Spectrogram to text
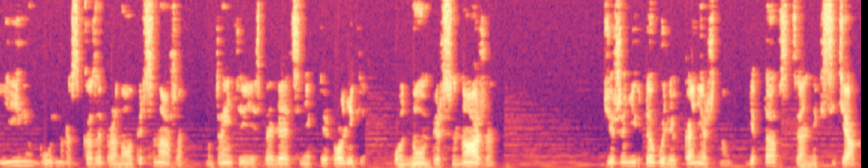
и будем рассказывать про нового персонажа. В интернете есть появляются некоторые ролики о новом персонаже. Где же они их добыли? Конечно, где-то в социальных сетях.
